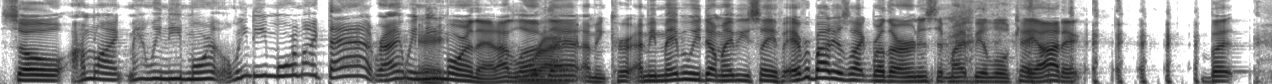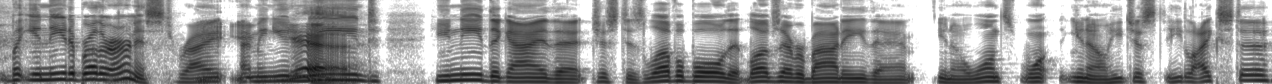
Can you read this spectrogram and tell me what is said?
So I'm like, man, we need more. We need more like that, right? We need Eh, more of that. I love right. that. I mean, I mean, maybe we don't. Maybe you say if everybody was like brother Ernest, it might be a little chaotic. but but you need a brother Ernest, right? I you- mean, you yeah. need you need the guy that just is lovable, that loves everybody, that you know wants want you know he just he likes to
